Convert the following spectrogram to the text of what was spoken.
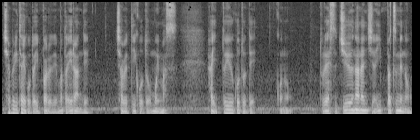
喋りたいことはいっぱいあるのでまた選んで喋っていこうと思います。はいということでこのとりあえず17日の一発目の、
